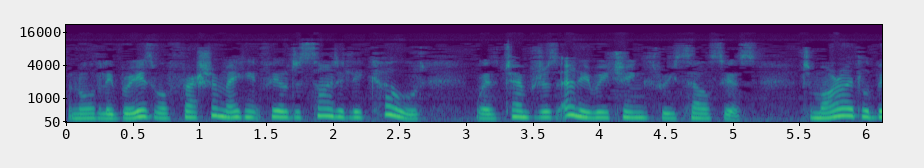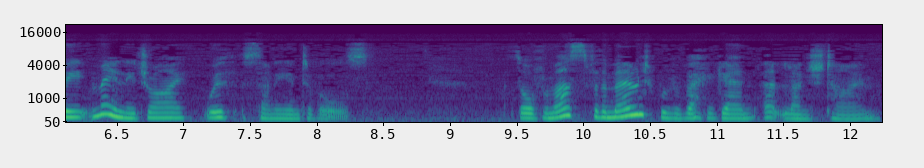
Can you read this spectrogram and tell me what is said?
The northerly breeze will freshen, making it feel decidedly cold, with temperatures only reaching 3 Celsius. Tomorrow it'll be mainly dry with sunny intervals. That's all from us for the moment. We'll be back again at lunchtime.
